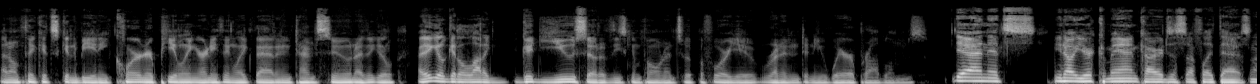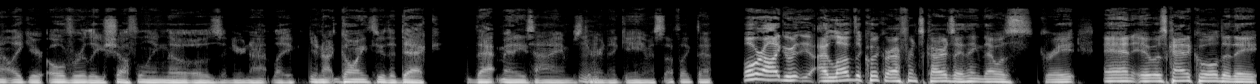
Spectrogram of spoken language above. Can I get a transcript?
i don't think it's gonna be any corner peeling or anything like that anytime soon i think it'll i think you'll get a lot of good use out of these components with before you run into any wear problems Yeah, and it's you know your command cards and stuff like that. It's not like you're overly shuffling those, and you're not like you're not going through the deck that many times Mhm. during the game and stuff like that. Overall, I agree. I love the quick reference cards. I think that was great, and it was kind of cool that they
